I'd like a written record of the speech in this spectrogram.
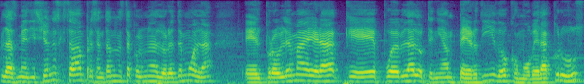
las mediciones que estaban presentando en esta columna de Loret de Mola, el problema era que Puebla lo tenían perdido como Veracruz.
